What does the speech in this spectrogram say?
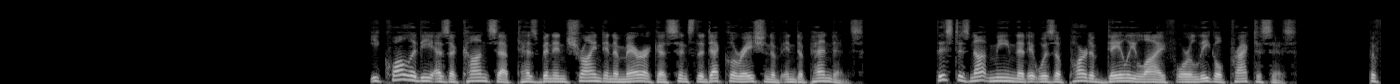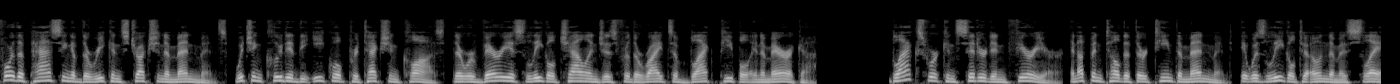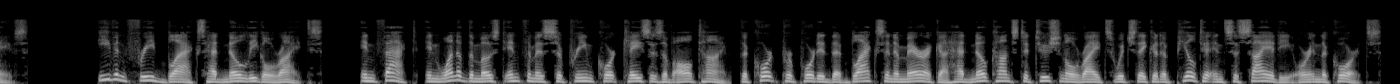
Equality as a concept has been enshrined in America since the Declaration of Independence. This does not mean that it was a part of daily life or legal practices. Before the passing of the Reconstruction Amendments, which included the Equal Protection Clause, there were various legal challenges for the rights of black people in America. Blacks were considered inferior, and up until the Thirteenth Amendment, it was legal to own them as slaves. Even freed blacks had no legal rights. In fact, in one of the most infamous Supreme Court cases of all time, the court purported that blacks in America had no constitutional rights which they could appeal to in society or in the courts.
